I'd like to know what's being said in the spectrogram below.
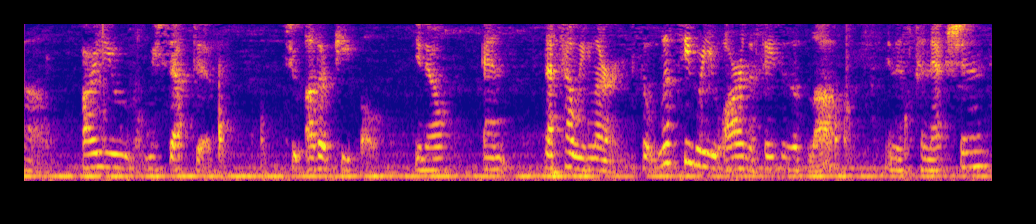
Uh, are you receptive to other people? You know, and that's how we learn. So let's see where you are in the phases of love, in this connection,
